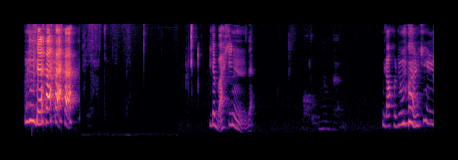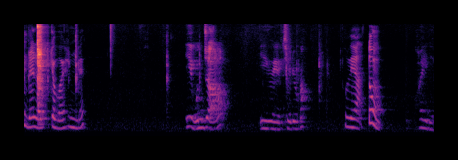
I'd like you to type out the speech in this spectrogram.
근데 맛있는데? 나 거짓말 안 치는데 나 진짜 맛있는데? 이게 뭔지 알아? 이 재료가 뭐야 똥. 과일이야.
